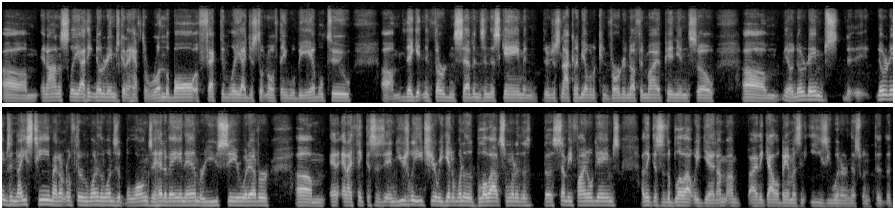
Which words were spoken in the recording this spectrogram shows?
Um, and honestly, I think Notre Dame's going to have to run the ball effectively. I just don't know if they will be able to. Um, they get in third and sevens in this game, and they're just not going to be able to convert enough, in my opinion. So, um, you know, Notre Dame's Notre Dame's a nice team. I don't know if they're one of the ones that belongs ahead of A and M or UC or whatever. Um, and, and I think this is, and usually each year we get one of the blowouts in one of the, the semifinal games. I think this is the blowout we get. I'm, I'm I think Alabama's an easy winner in this one. The, the,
